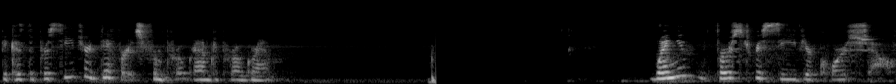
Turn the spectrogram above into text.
because the procedure differs from program to program. When you first receive your course shell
